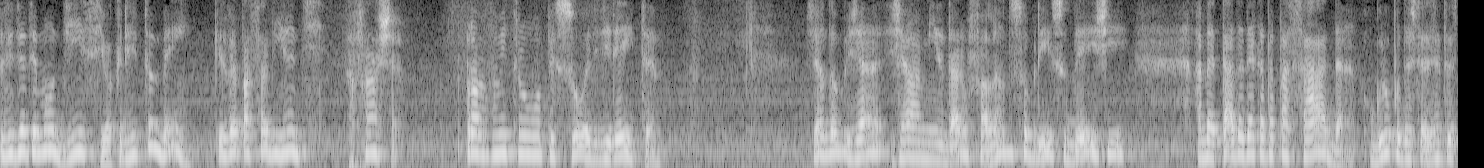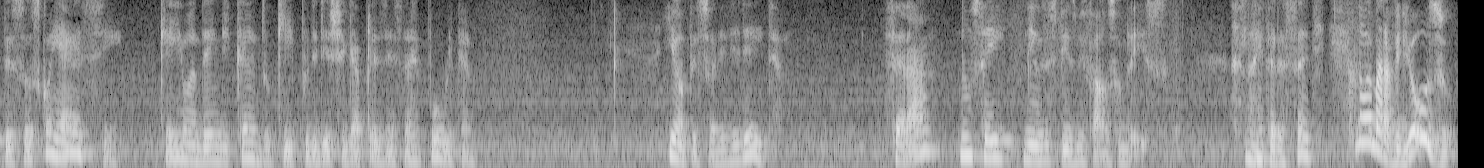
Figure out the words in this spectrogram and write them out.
Mas ele de antemão disse, eu acredito também, que ele vai passar adiante a faixa. Provavelmente para uma pessoa de direita. Já, já, já me andaram falando sobre isso desde a metade da década passada. O grupo das 300 pessoas conhece quem eu andei indicando que poderia chegar à presidência da República. E é uma pessoa de direita. Será? Não sei, nem os espíritos me falam sobre isso. Não é interessante? Não é maravilhoso?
